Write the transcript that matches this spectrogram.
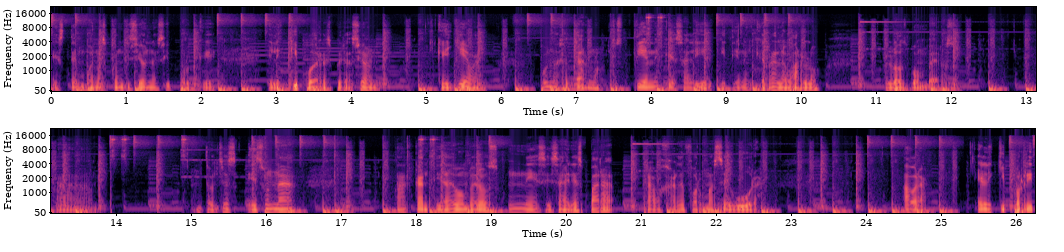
esté en buenas condiciones y porque el equipo de respiración que llevan pues no es eterno, pues tiene que salir y tienen que relevarlo los bomberos. Ah, entonces es una, cantidad de bomberos necesarias para trabajar de forma segura. Ahora, el equipo RIT,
